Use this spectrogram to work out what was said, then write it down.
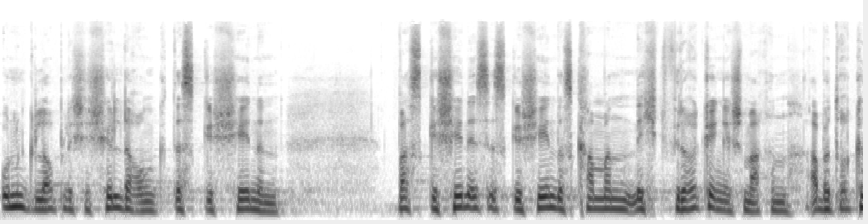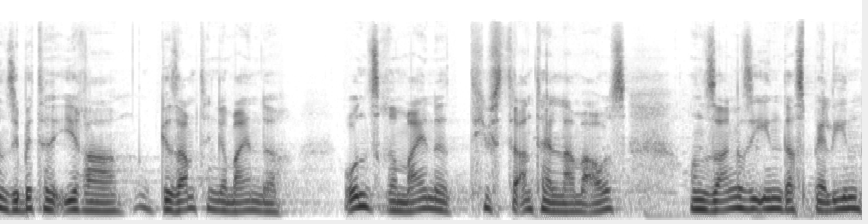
unglaubliche Schilderung des Geschehenen. Was geschehen ist, ist geschehen, das kann man nicht wieder rückgängig machen. Aber drücken Sie bitte Ihrer gesamten Gemeinde unsere, meine tiefste Anteilnahme aus und sagen Sie ihnen, dass Berlin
